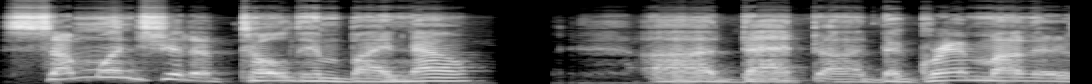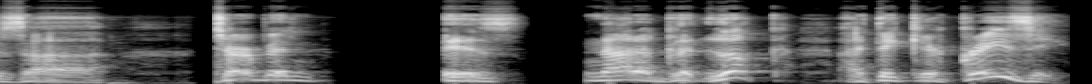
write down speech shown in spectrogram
someone should have told him by now uh, that uh, the grandmother's uh, turban is not a good look. I think you're crazy.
